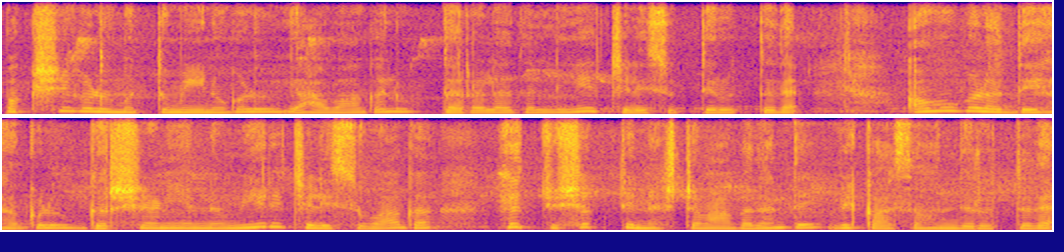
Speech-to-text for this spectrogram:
ಪಕ್ಷಿಗಳು ಮತ್ತು ಮೀನುಗಳು ಯಾವಾಗಲೂ ತರಲದಲ್ಲಿಯೇ ಚಲಿಸುತ್ತಿರುತ್ತದೆ. ಅವುಗಳ ದೇಹಗಳು ಘರ್ಷಣೆಯನ್ನು ಮೀರಿ ಚಲಿಸುವಾಗ ಹೆಚ್ಚು ಶಕ್ತಿ ನಷ್ಟವಾಗದಂತೆ ವಿಕಾಸ ಹೊಂದಿರುತ್ತದೆ.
